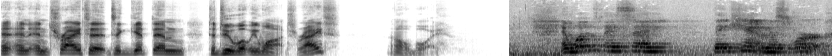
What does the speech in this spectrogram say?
and, and, and try to, to get them to do what we want, right? Oh boy. And what if they say they can't miss work?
